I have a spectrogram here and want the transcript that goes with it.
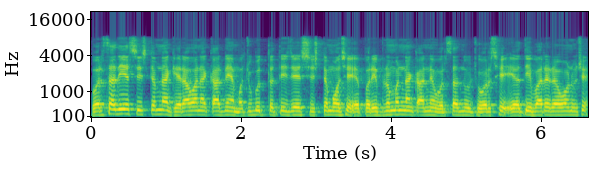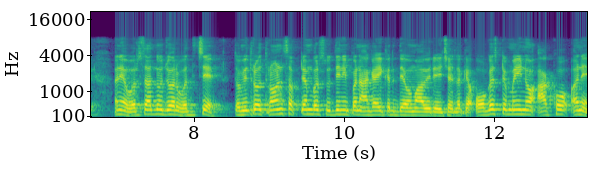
વરસાદીય સિસ્ટમના ઘેરાવાના કારણે મજબૂત થતી જે સિસ્ટમો છે એ પરિભ્રમણના કારણે વરસાદનું જોર છે એ અતિ ભારે રહેવાનું છે અને વરસાદનું જોર વધશે તો મિત્રો ત્રણ સપ્ટેમ્બર સુધીની પણ આગાહી કરી દેવામાં આવી રહી છે. એટલે કે ઓગસ્ટ મહિનો આખો અને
